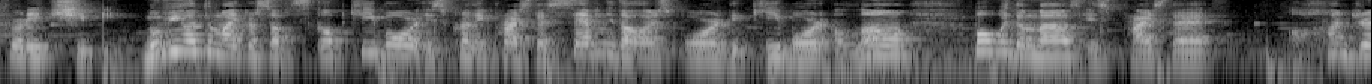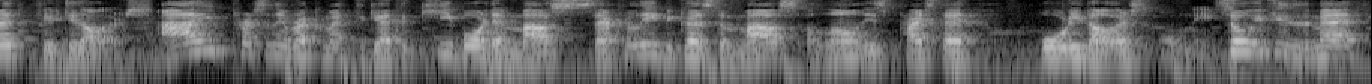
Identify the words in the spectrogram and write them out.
pretty cheapy. Moving on to Microsoft Sculpt keyboard is currently priced at $70 for the keyboard alone, but with the mouse is priced at $150. I personally recommend to get the keyboard and mouse separately because the mouse alone is priced at $40 only. So if you do the math,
